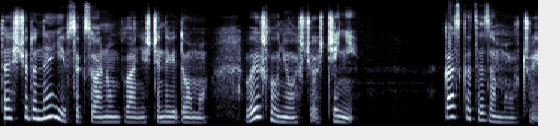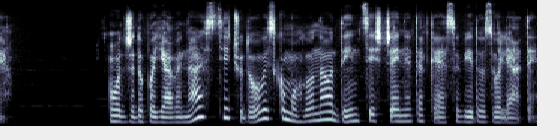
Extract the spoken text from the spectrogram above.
Та щодо неї в сексуальному плані ще невідомо, вийшло у нього щось чи ні. Казка це замовчує. Отже, до появи Насті чудовисько могло наодинці ще й не таке собі дозволяти.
